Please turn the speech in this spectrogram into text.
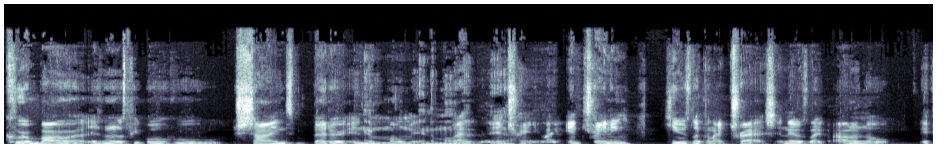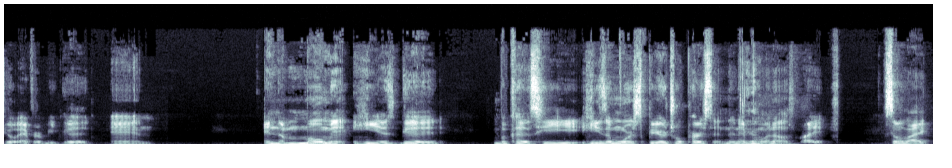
Kuwabara is one of those people who shines better in, the moment, in the moment, rather than in training. Like in training, he was looking like trash, and it was like, I don't know if you'll ever be good. And in the moment, he is good because he he's a more spiritual person than Yeah. everyone else, right? So like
